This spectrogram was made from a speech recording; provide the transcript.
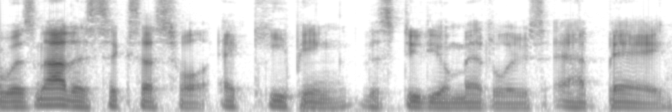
was not as successful at keeping the studio meddlers at bay.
